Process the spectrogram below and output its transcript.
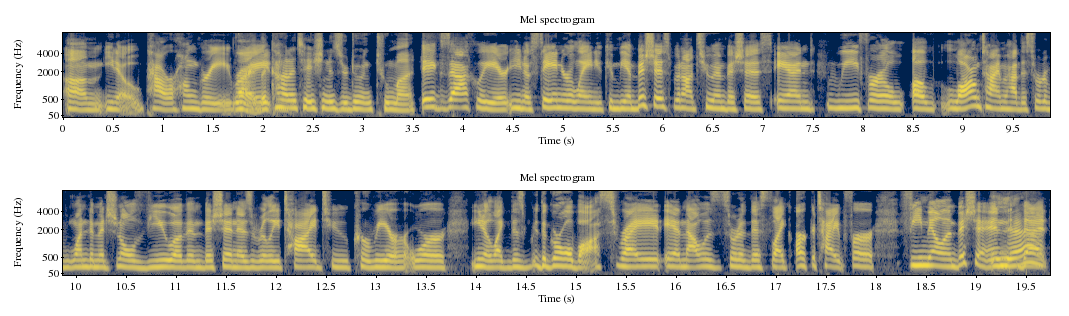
um, you know power hungry. Right? right? The connotation is you're doing too much. Exactly. Or you know, stay in your lane. You can be ambitious, but not too ambitious. And we for a, a long time had this sort of one dimensional view of ambition as really tied to career or you know like this the girl boss, right? And that was sort of this like archetype for female ambition yeah. that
